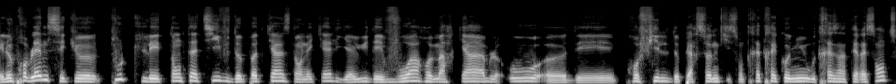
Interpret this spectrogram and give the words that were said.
Et le problème, c'est que toutes les tentatives de podcasts dans lesquelles il y a eu des voix remarquables ou euh, des profils de personnes qui sont très très connues ou très intéressantes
